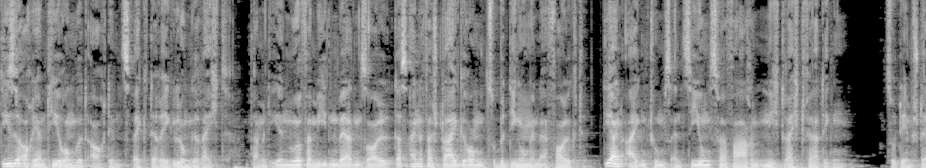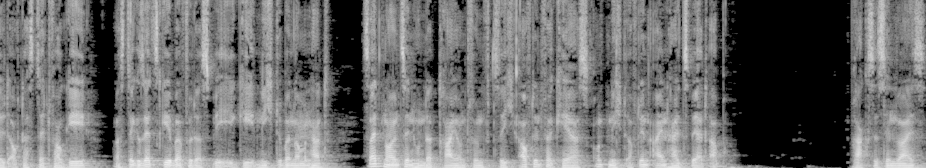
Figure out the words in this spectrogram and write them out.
Diese Orientierung wird auch dem Zweck der Regelung gerecht da mit ihr nur vermieden werden soll, dass eine Versteigerung zu Bedingungen erfolgt, die ein Eigentumsentziehungsverfahren nicht rechtfertigen. Zudem stellt auch das ZVG, was der Gesetzgeber für das WEG nicht übernommen hat, seit 1953 auf den Verkehrs und nicht auf den Einheitswert ab. Praxishinweis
